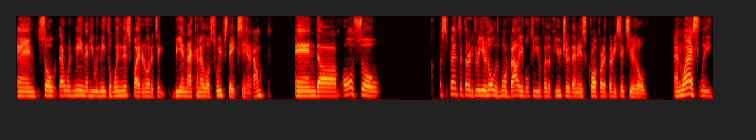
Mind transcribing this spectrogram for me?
and so that would mean that he would need to win this fight in order to be in that Canelo sweepstakes, you know. And uh, also, Spence at 33 years old is more valuable to you for the future than is Crawford at 36 years old. And lastly,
